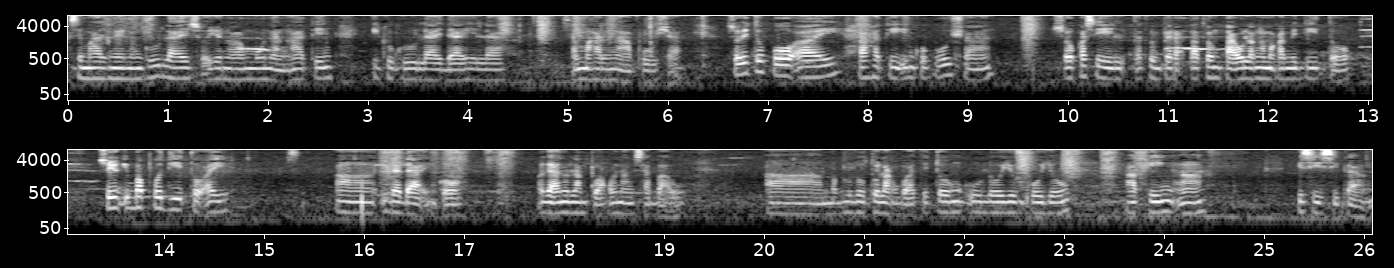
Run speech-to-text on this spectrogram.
Kasi mahal ngayon ng gulay. So, yun lang muna ang ating igugulay dahil uh, sa mahal nga po siya. So, ito po ay hahatiin ko po siya. So, kasi tatlong, pera, tatlong tao lang naman kami dito. So, yung iba po dito ay uh, idadain ko magano lang po ako ng sabaw. Uh, magluluto lang po at itong ulo yung po yung aking uh, isisigang.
